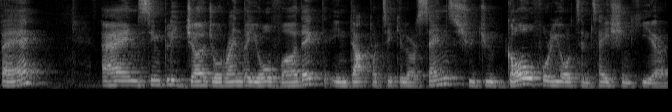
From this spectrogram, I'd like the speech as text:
fair and simply judge or render your verdict in that particular sense. Should you go for your temptation here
